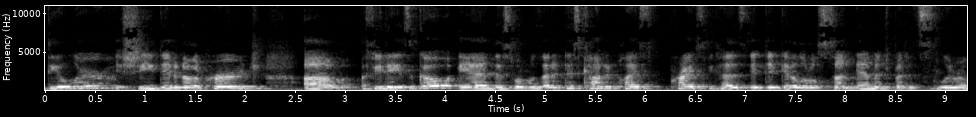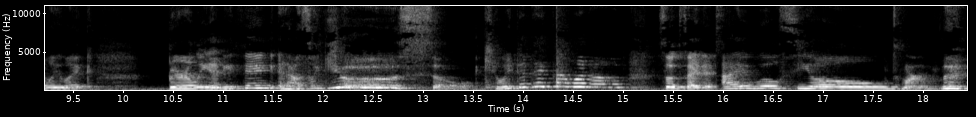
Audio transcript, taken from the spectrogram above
dealer. She did another purge um, a few days ago and this one was at a discounted price, price because it did get a little sun damage, but it's literally like barely anything. And I was like, yes! So I can't wait to pick that one up. So excited. I will see y'all tomorrow.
